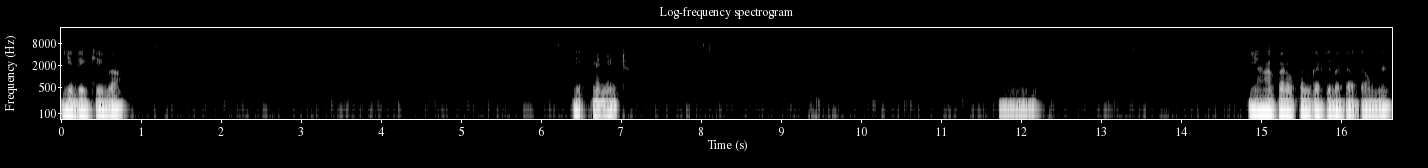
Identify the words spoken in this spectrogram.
ये देखिएगा। एक मिनट। हम्म। यहाँ पर ओपन करके बताता हूँ मैं।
